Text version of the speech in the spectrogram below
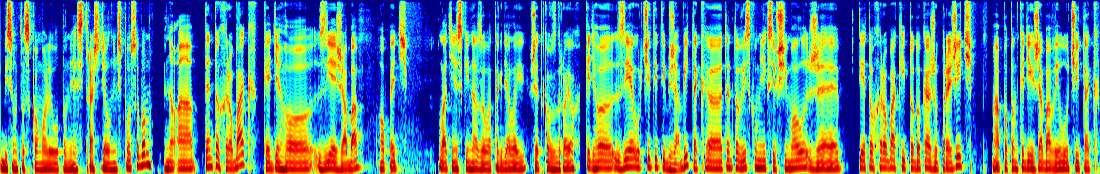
by som to skomolil úplne strašidelným spôsobom. No a tento chrobák, keď ho zje žaba, opäť latinský názov a tak ďalej, všetko v zdrojoch. Keď ho zje určitý typ žaby, tak e, tento výskumník si všimol, že tieto chrobáky to dokážu prežiť a potom keď ich žaba vylúči, tak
